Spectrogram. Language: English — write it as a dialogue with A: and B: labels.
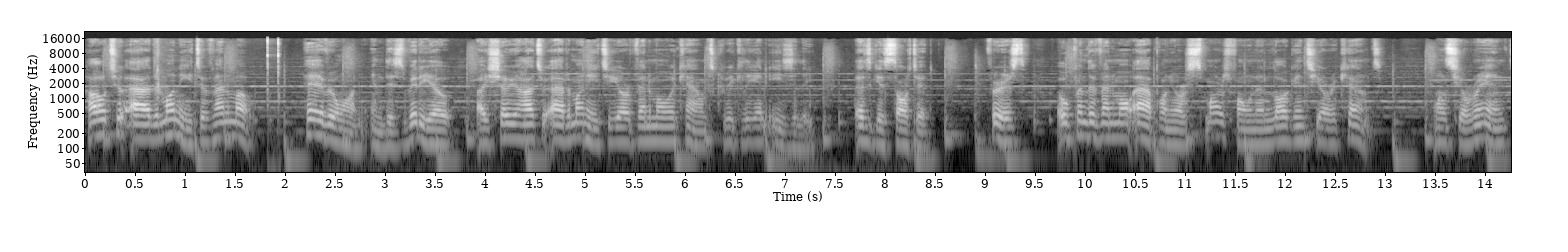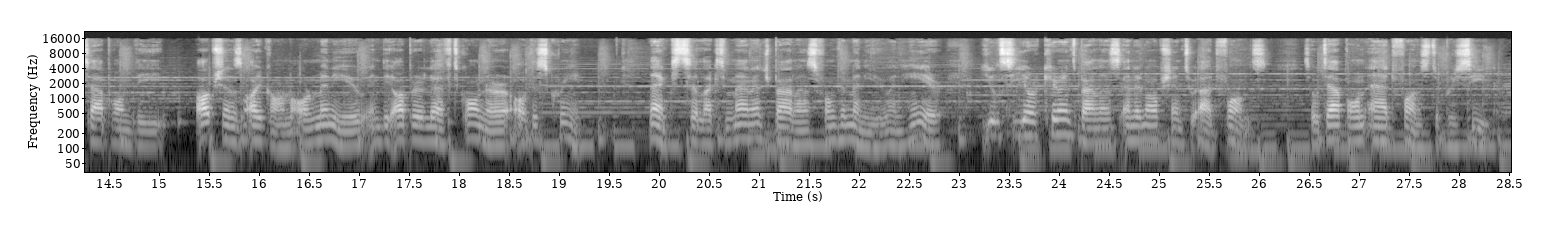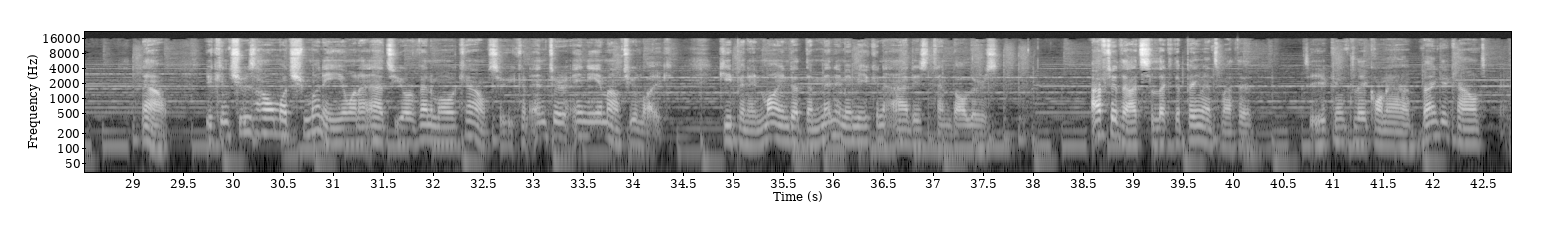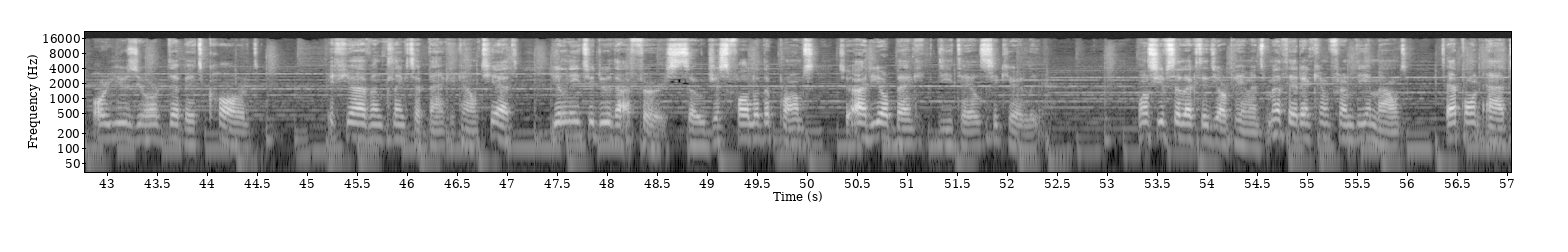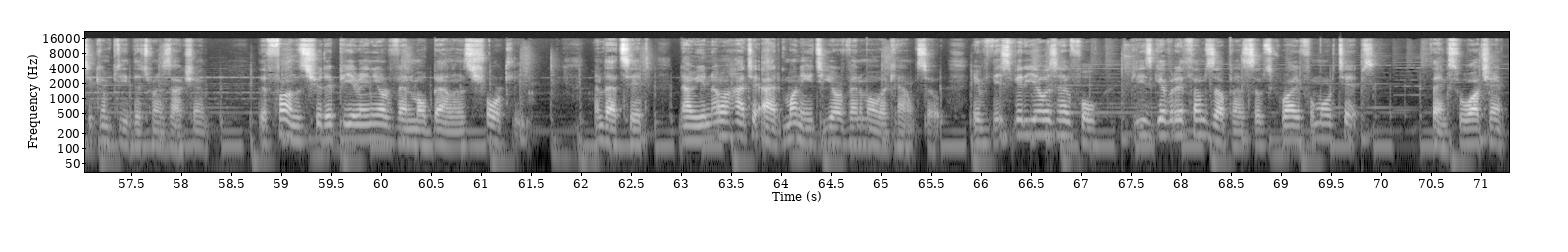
A: How to add money to Venmo. Hey everyone, in this video, I show you how to add money to your Venmo account quickly and easily. Let's get started. First, open the Venmo app on your smartphone and log into your account. Once you're in, tap on the options icon or menu in the upper left corner of the screen. Next, select Manage Balance from the menu and here you'll see your current balance and an option to add funds. So tap on Add Funds to proceed. Now, you can choose how much money you want to add to your Venmo account so you can enter any amount you like, keeping in mind that the minimum you can add is $10. After that, select the payment method. So you can click on a bank account or use your debit card. If you haven't linked a bank account yet, You'll need to do that first, so just follow the prompts to add your bank details securely. Once you've selected your payment method and confirmed the amount, tap on Add to complete the transaction. The funds should appear in your Venmo balance shortly. And that's it. Now you know how to add money to your Venmo account, so if this video is helpful, please give it a thumbs up and subscribe for more tips. Thanks for watching.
